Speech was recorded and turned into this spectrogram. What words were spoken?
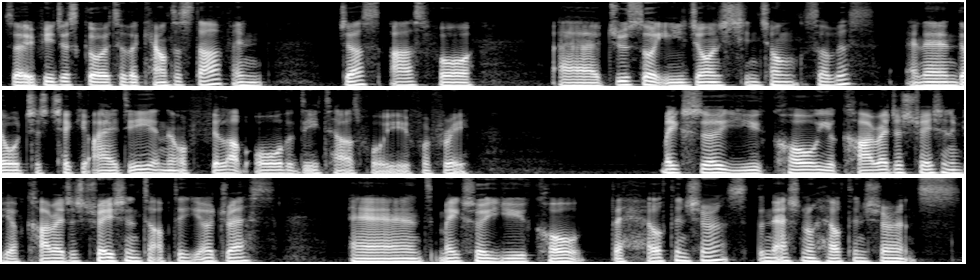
So if you just go to the counter staff and just ask for uh, 주소 이전 신청 service, and then they will just check your ID and they'll fill up all the details for you for free. Make sure you call your car registration if you have car registration to update your address, and make sure you call the health insurance. The national health insurance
